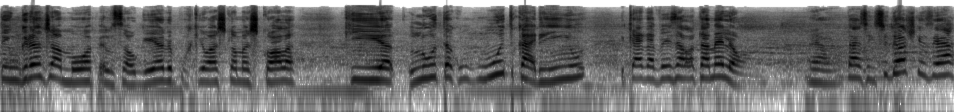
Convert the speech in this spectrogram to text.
tenho um grande amor pelo Salgueiro, porque eu acho que é uma escola que luta com muito carinho e cada vez ela está melhor. É, tá assim, se Deus quiser,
